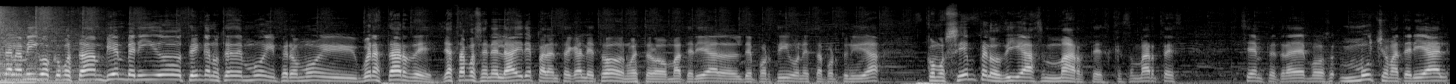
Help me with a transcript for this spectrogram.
¿Qué tal amigos? ¿Cómo están? Bienvenidos. Tengan ustedes muy, pero muy buenas tardes. Ya estamos en el aire para entregarle todo nuestro material deportivo en esta oportunidad. Como siempre los días martes, que son martes, siempre traemos mucho material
